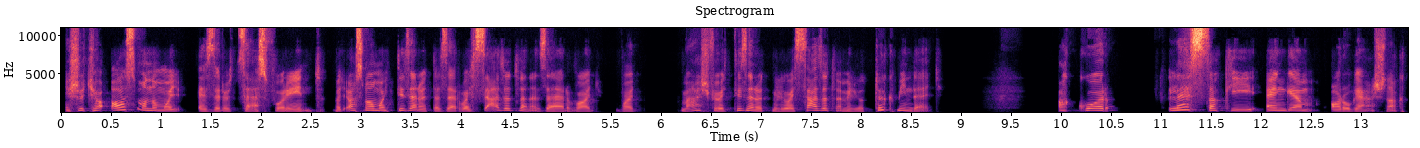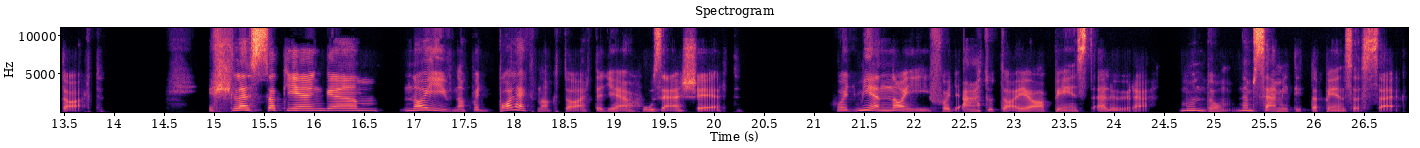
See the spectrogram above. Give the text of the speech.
És hogyha azt mondom, hogy 1500 forint, vagy azt mondom, hogy 15 ezer, vagy 150 ezer, vagy, vagy másfél, vagy 15 millió, vagy 150 millió, tök mindegy, akkor lesz, aki engem arrogánsnak tart. És lesz, aki engem naívnak, vagy baleknak tart egy ilyen húzásért. Hogy milyen naív, hogy átutalja a pénzt előre. Mondom, nem számít itt a pénzösszeg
